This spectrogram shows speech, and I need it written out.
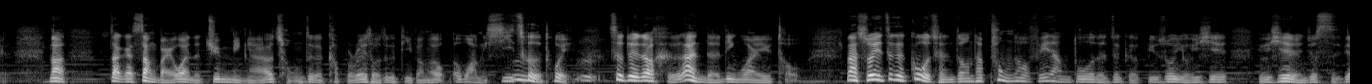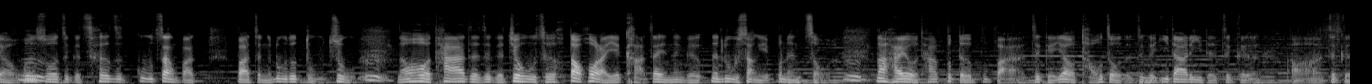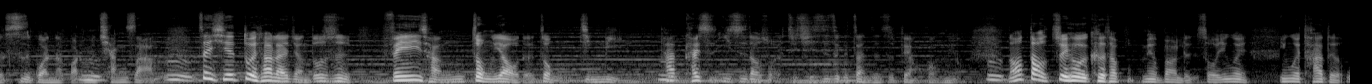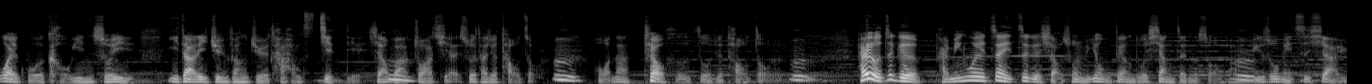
那大概上百万的军民啊，要从这个 c a p r e t o 这个地方要往西撤退，撤退到河岸的另外一头。那所以这个过程中，他碰到非常多的这个，比如说有一些有一些人就死掉，或者说这个车子故障把把整个路都堵住，嗯，然后他的这个救护车到后来也卡在那个那路上也不能走了，嗯，那还有他不得不把这个要逃走的这个意大利的这个啊、呃、这个士官呢、啊、把他们枪杀，嗯，这些对他来讲都是非常重要的这种经历。他开始意识到说，其实这个战争是非常荒谬。嗯，然后到最后一刻，他没有办法忍受，因为因为他的外国口音，所以意大利军方觉得他好像是间谍，想要把他抓起来，所以他就逃走了。嗯，哦，那跳河之后就逃走了。嗯，还有这个海明威在这个小说里面用非常多象征的手法，比如说每次下雨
